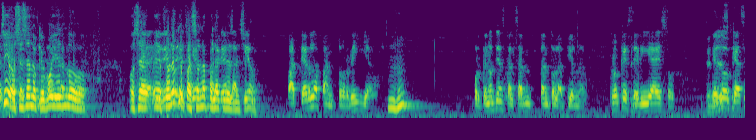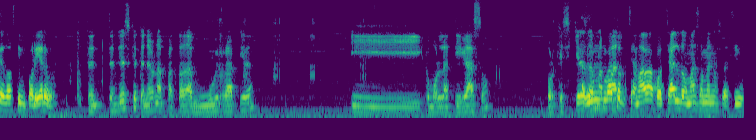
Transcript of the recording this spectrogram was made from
sí, o sea, es lo que voy, es lo... O sea, eh, fue lo que pasó en la pelea que les mencionó. Patear la pantorrilla, Porque no tienes que alzar tanto la pierna, Creo que sería eso. ¿Qué es lo que, hace Dustin Poirier, güey? Tendrías que tener una patada muy rápida y como latigazo. Porque si quieres dar una un que se llamaba José Aldo, más o menos así.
